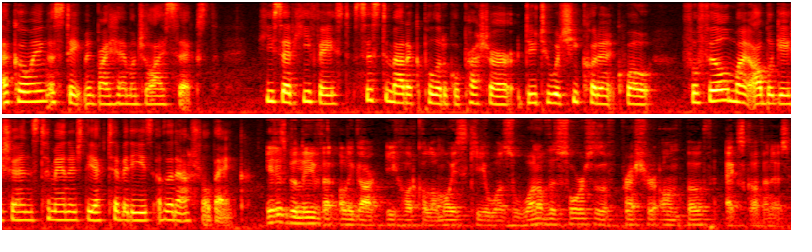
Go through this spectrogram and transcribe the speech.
echoing a statement by him on July 6th. He said he faced systematic political pressure due to which he couldn't, quote, fulfill my obligations to manage the activities of the National Bank. It is believed that oligarch Ihor Kolomoisky was one of the sources of pressure on both ex governors.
